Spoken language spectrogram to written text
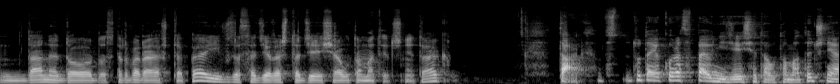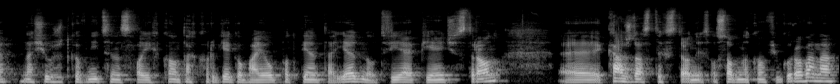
dane do, do serwera FTP i w zasadzie reszta dzieje się automatycznie, tak? Tak, tutaj akurat w pełni dzieje się to automatycznie. Nasi użytkownicy na swoich kontach Korgiego mają podpięte jedną, dwie, pięć stron. E, każda z tych stron jest osobno konfigurowana.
